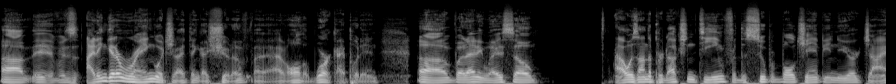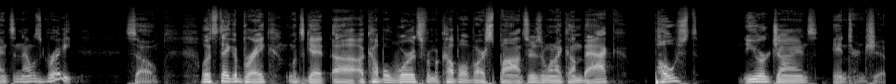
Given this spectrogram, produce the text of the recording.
Um, it was I didn't get a ring, which I think I should have. Uh, all the work I put in. Uh, but anyway, so I was on the production team for the Super Bowl champion New York Giants, and that was great. So let's take a break. Let's get uh, a couple words from a couple of our sponsors. And when I come back, post New York Giants internship.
